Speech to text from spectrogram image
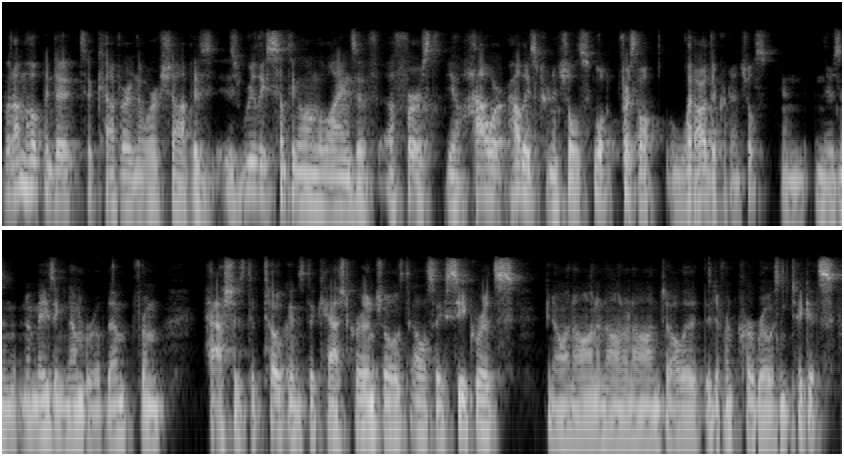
what I'm hoping to, to cover in the workshop is is really something along the lines of, of first, you know, how are how these credentials. Well, first of all, what are the credentials? And, and there's an, an, amazing number of them, from hashes to tokens to cached credentials to LSA secrets, you know, and on and on and on to all the, the different Kerberos and tickets,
